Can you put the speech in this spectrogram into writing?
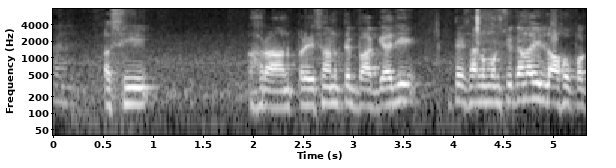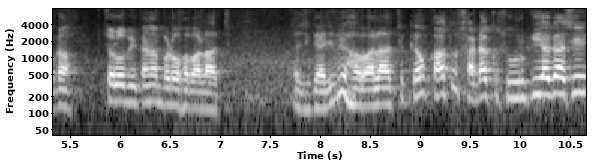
ਹਾਂਜੀ। ਅਸੀਂ ਹੈਰਾਨ ਪਰੇਸ਼ਾਨ ਤੇ ਬਾਗਿਆ ਜੀ ਤੇ ਸਾਨੂੰ ਮੁਨਸ਼ੀ ਕਹਿੰਦਾ ਜੀ ਲਾਹੋ ਪੱਗਾਂ। ਚਲੋ ਵੀ ਕਹਿੰਦਾ ਬੜੋ ਹਵਾਲਾ 'ਚ। ਅਸੀਂ ਕਿਹਾ ਜੀ ਵੀ ਹਵਾਲਾ 'ਚ ਕਿਉਂ? ਕਾਹ ਤੋਂ? ਸਾਡਾ ਕਸੂਰ ਕੀ ਹੈਗਾ ਅਸੀਂ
